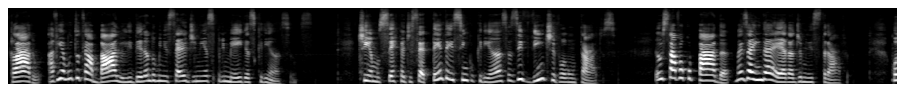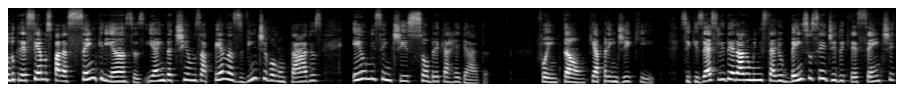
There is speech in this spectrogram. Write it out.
Claro, havia muito trabalho liderando o ministério de minhas primeiras crianças. Tínhamos cerca de 75 crianças e 20 voluntários. Eu estava ocupada, mas ainda era administrável. Quando crescemos para 100 crianças e ainda tínhamos apenas 20 voluntários, eu me senti sobrecarregada. Foi então que aprendi que, se quisesse liderar um ministério bem-sucedido e crescente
